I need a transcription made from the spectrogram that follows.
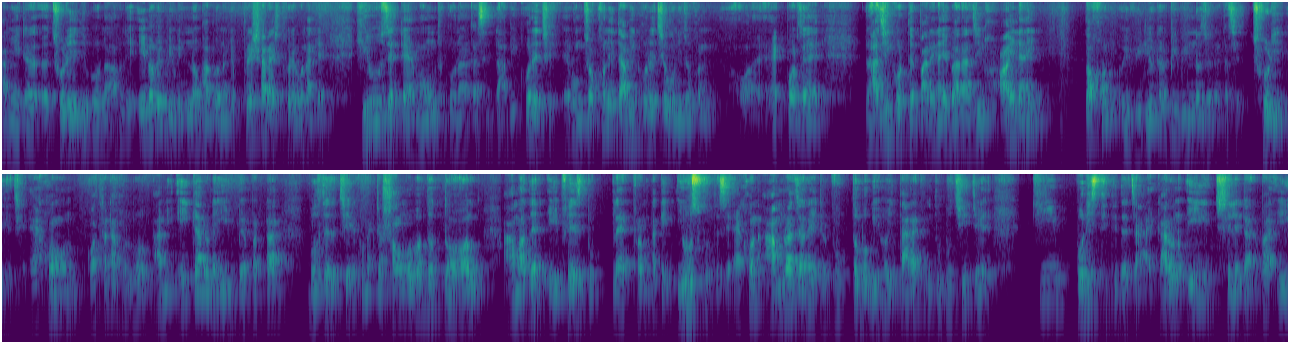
আমি এটা ছড়িয়ে দিব না হলে। এইভাবে বিভিন্নভাবে ওনাকে প্রেশারাইজ করে ওনাকে হিউজ একটা অ্যামাউন্ট ওনার কাছে দাবি করেছে। এবং যখনই দাবি করেছে, উনি যখন এক পর্যায়ে রাজি করতে পারে নাই বা রাজি হয় নাই তখন ওই ভিডিওটা বিভিন্ন জনের কাছে ছড়িয়ে দিয়েছে। এখন কথাটা হলো, আমি এই কারণে এই ব্যাপারটা বলতে চাচ্ছি, এরকম একটা সংঘবদ্ধ দল আমাদের এই ফেসবুক প্ল্যাটফর্মটাকে ইউজ করতেছে। এখন আমরা যারা এটার ভুক্তভোগী হই, তারা কিন্তু বুঝি যে কি পরিস্থিতিতে যায়। কারণ এই ছেলেটার বা এই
